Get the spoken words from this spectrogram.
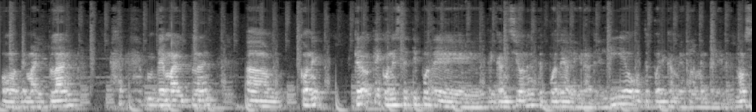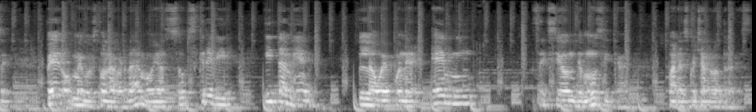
o de mal plan, de mal plan. Um, con e- creo que con este tipo de, de canciones te puede alegrar el día o te puede cambiar la mentalidad, no sé. Pero me gustó la verdad, me voy a suscribir y también la voy a poner en mi sección de música para escucharlo otra vez.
